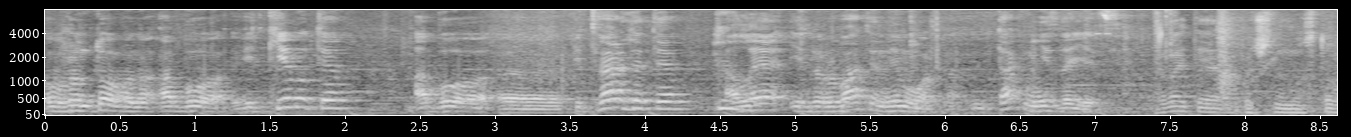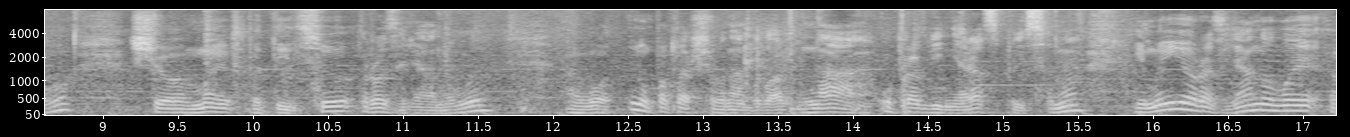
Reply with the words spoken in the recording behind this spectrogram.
обґрунтовано або відкинути, або е, підтвердити, але ігнорувати не можна. Так мені здається. Давайте почнемо з того, що ми петицію розглянули. От. Ну, по-перше, вона була на управління розписана, і ми її розглянули е,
